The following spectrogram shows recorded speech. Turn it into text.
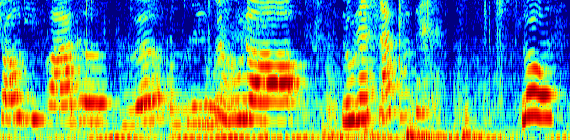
Joe die Frage für unsere liebe Luna. Luna Schlaggut. Los.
